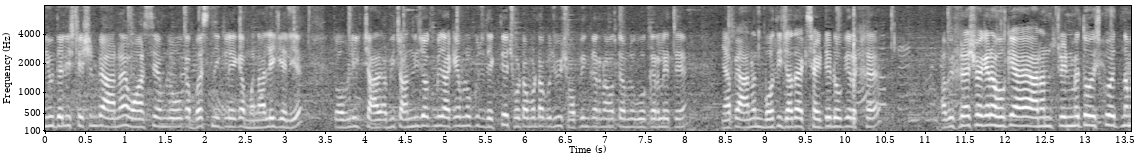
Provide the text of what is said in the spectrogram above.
न्यू दिल्ली स्टेशन पे आना है। वहाँ से हम लोगों का बस निकलेगा मनाली के लिए। तो अभी चा अभी चांदनी चौक में जाके हम लोग कुछ देखते हैं छोटा मोटा कुछ भी शॉपिंग करना होता है, हम लोग वो कर लेते हैं। यहाँ पे आनंद बहुत ही ज़्यादा एक्साइटेड होकर रखा है। अभी फ्रेश वगैरह होके आया आनंद ट्रेन में तो इसको इतना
